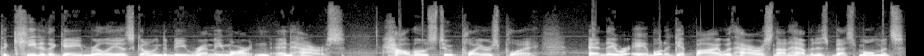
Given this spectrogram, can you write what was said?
the key to the game really is going going to be Remy Martin and Harris, how those two players play. And they were able to get by with Harris not having his best moments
